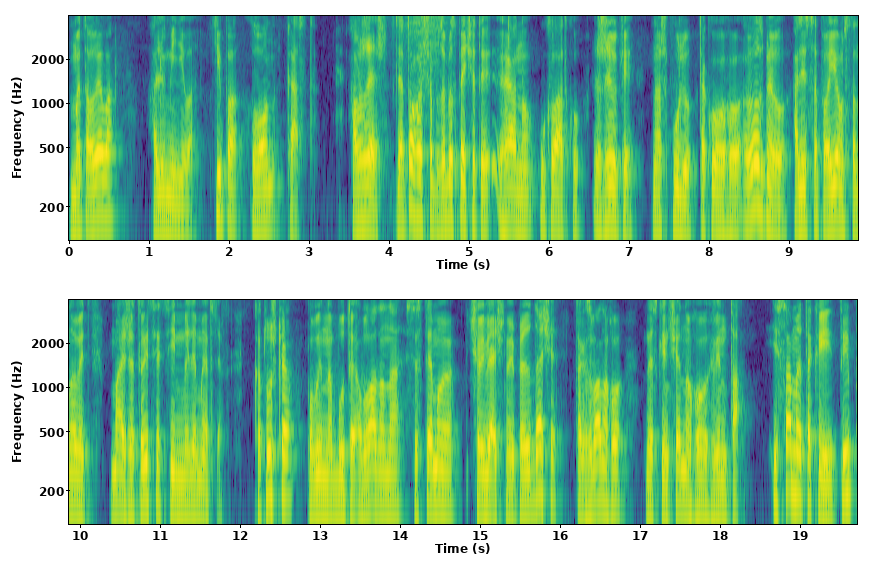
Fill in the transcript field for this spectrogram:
металева алюмінієва, типа Cast. А вже ж, для того, щоб забезпечити гарну укладку жилки на шпулю такого розміру, а лісопройом становить майже 37 мм. Катушка повинна бути обладнана системою черв'ячної передачі так званого нескінченного гвинта. І саме такий тип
